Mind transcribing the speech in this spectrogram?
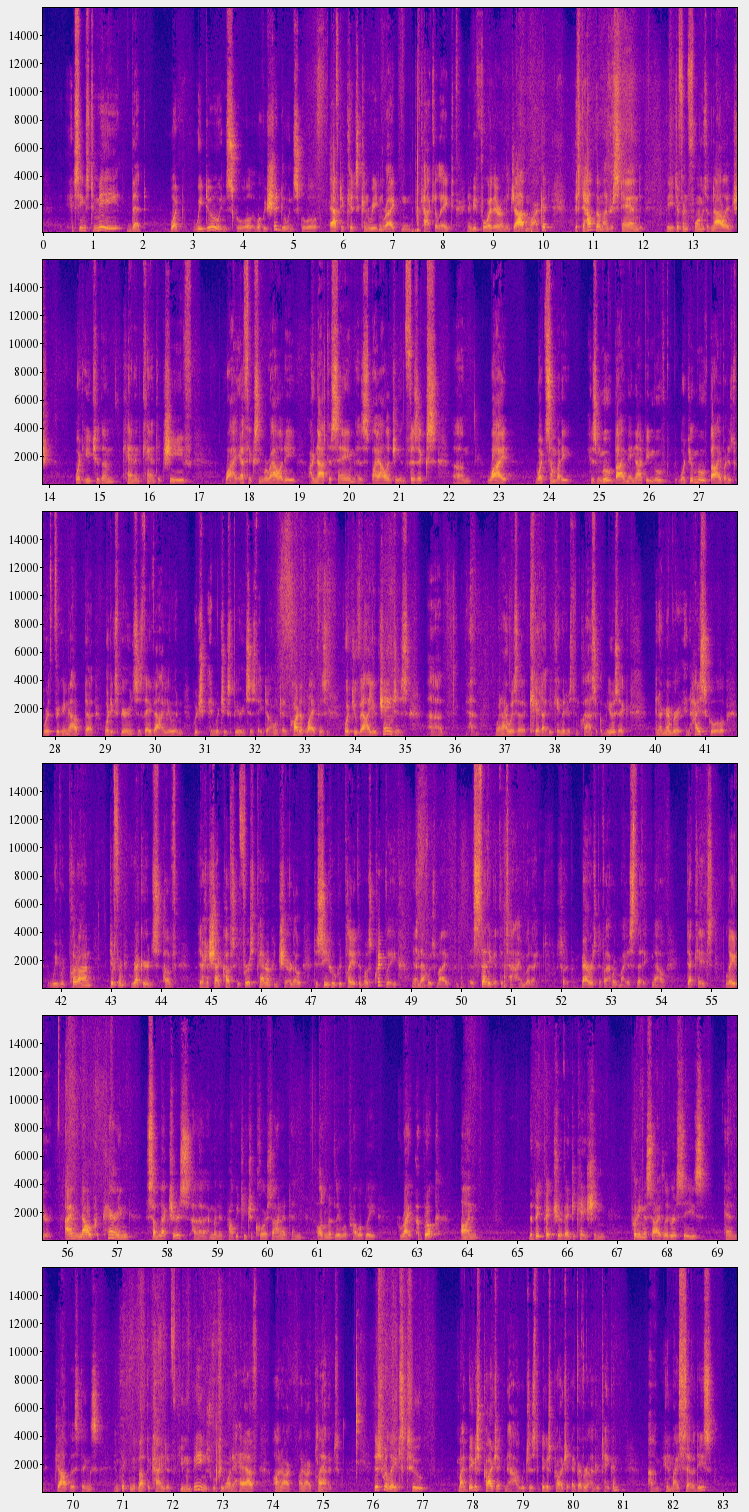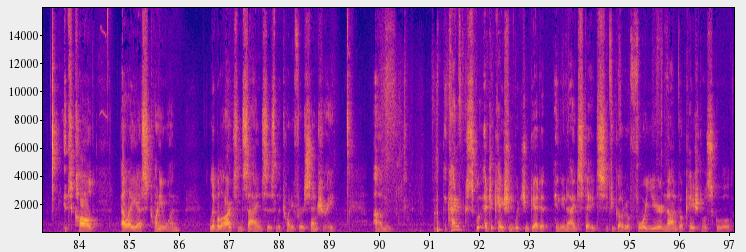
it seems to me that what we do in school, what we should do in school, after kids can read and write and calculate, and before they're on the job market, is to help them understand the different forms of knowledge, what each of them can and can't achieve, why ethics and morality are not the same as biology and physics, um, why what somebody is moved by may not be moved what you're moved by, but it's worth figuring out uh, what experiences they value and which and which experiences they don't. And part of life is what you value changes. Uh, uh, when I was a kid, I became interested in classical music, and I remember in high school we would put on different records of the Tchaikovsky First Piano Concerto to see who could play it the most quickly, and that was my aesthetic at the time. But I sort of embarrassed if I were my aesthetic now decades later. I'm now preparing some lectures. Uh, I'm going to probably teach a course on it, and ultimately will probably write a book on the big picture of education, putting aside literacies and job listings, and thinking about the kind of human beings which we want to have on our, on our planet. This relates to my biggest project now, which is the biggest project I've ever undertaken um, in my 70s. It's called LAS 21 Liberal Arts and Sciences in the 21st Century. Um, the kind of school education which you get at, in the United States, if you go to a four year non vocational school,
